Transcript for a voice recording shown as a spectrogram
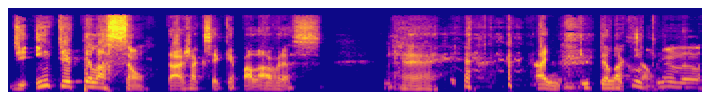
de interpelação, tá? Já que você quer palavras é. Aí, da, cultura,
